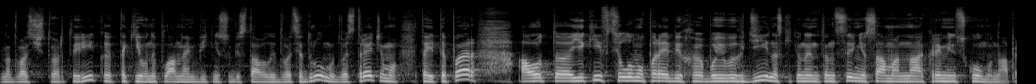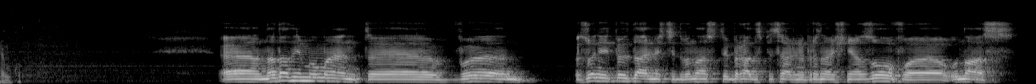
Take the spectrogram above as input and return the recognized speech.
на 24 рік. Такі вони плани амбітні собі ставили в 22-му, 23-му, та й тепер. А от е, який в цілому перебіг бойових дій, наскільки вони інтенсивні саме на Кремінському напрямку? Е, На даний момент е, в зоні відповідальності 12-ї бригади спеціального призначення Азов у нас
